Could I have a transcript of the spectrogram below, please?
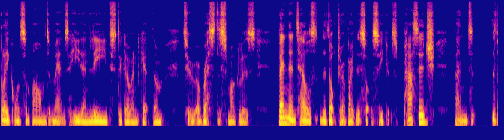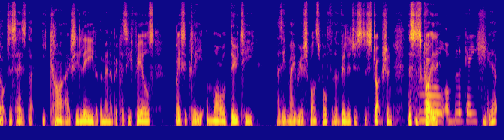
Blake wants some armed men, so he then leaves to go and get them to arrest the smugglers. Ben then tells the doctor about this sort of secret passage, and the doctor says that he can't actually leave at the minute because he feels basically a moral duty as he may be responsible for the village's destruction. This is quite. Moral obligation. Yep.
